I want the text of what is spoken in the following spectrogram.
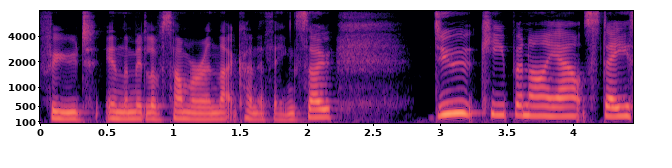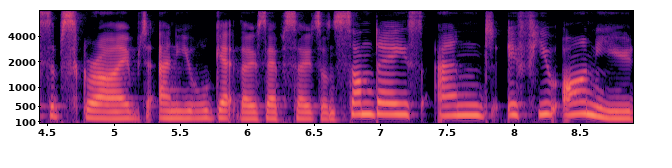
food in the middle of summer and that kind of thing. So do keep an eye out, stay subscribed, and you will get those episodes on Sundays. And if you are new,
